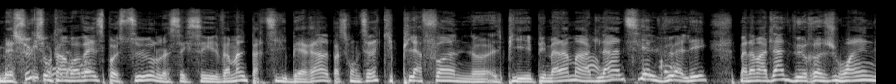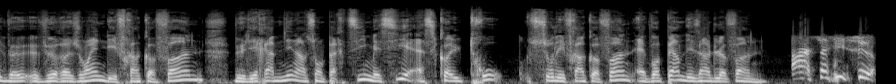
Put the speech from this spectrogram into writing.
Mais ceux qui sont en mauvaise posture, c'est c'est vraiment le Parti libéral parce qu'on dirait qu'il plafonne. Là. Puis, puis Mme ah Anglade, si elle veut aller, Mme Anglade veut rejoindre, veut, veut, rejoindre les francophones, veut les ramener dans son parti, mais si elle se colle trop sur les francophones, elle va perdre des anglophones. Ah, ça c'est sûr.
